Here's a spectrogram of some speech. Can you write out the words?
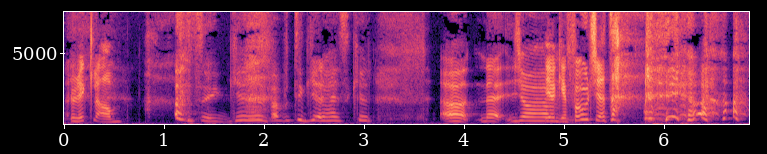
Reklam. Alltså gud, varför tycker jag det här är så kul? Ja, nej, jag, Jag kan fortsätta.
